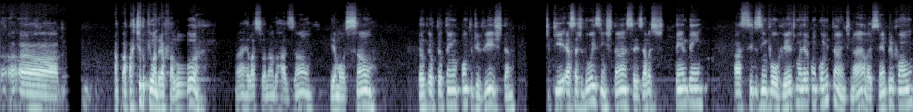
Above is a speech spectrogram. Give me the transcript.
a, a, a, partir do que o André falou, né, relacionando razão e emoção, eu, eu, eu, tenho um ponto de vista de que essas duas instâncias elas tendem a se desenvolver de maneira concomitante, né? Elas sempre vão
